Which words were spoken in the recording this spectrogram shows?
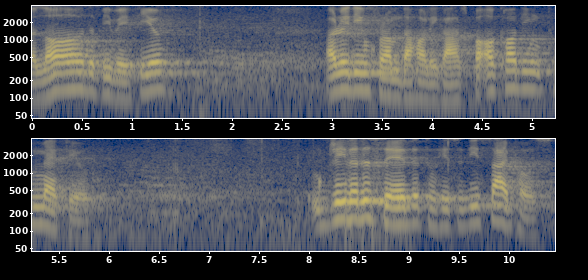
The Lord be with you. A reading from the Holy Gospel according to Matthew. Jesus said to his disciples,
